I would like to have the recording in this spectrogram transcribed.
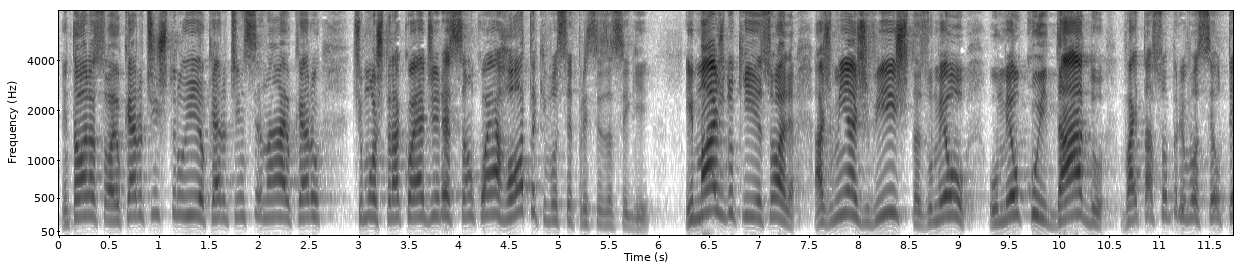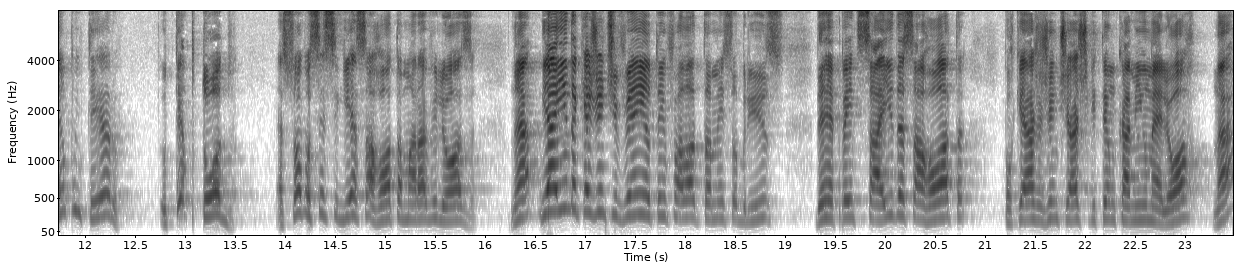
Então, olha só, eu quero te instruir, eu quero te ensinar, eu quero te mostrar qual é a direção, qual é a rota que você precisa seguir. E mais do que isso, olha, as minhas vistas, o meu, o meu cuidado vai estar sobre você o tempo inteiro, o tempo todo. É só você seguir essa rota maravilhosa. Né? E ainda que a gente venha, eu tenho falado também sobre isso, de repente sair dessa rota, porque a gente acha que tem um caminho melhor, né?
